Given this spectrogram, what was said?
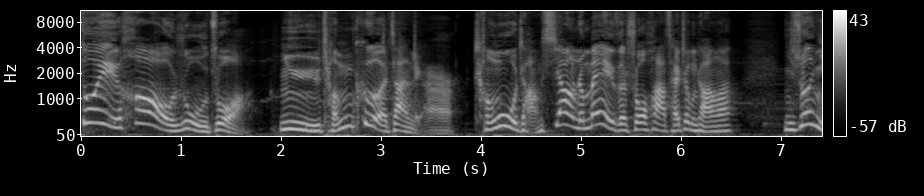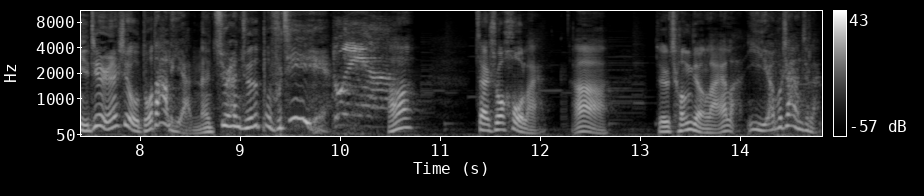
对号入座，女乘客占理儿，乘务长向着妹子说话才正常啊。你说你这人是有多大脸呢？居然觉得不服气？对呀。啊，再说后来啊，这个乘警来了也不站起来，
